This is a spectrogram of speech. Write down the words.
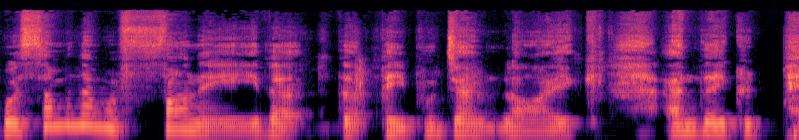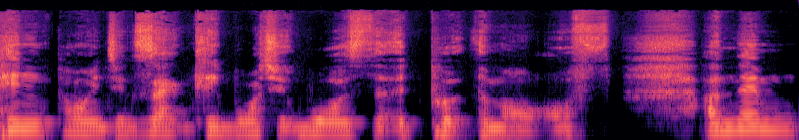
well, some of them were funny that, that people don't like, and they could pinpoint exactly what it was that had put them off. And then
